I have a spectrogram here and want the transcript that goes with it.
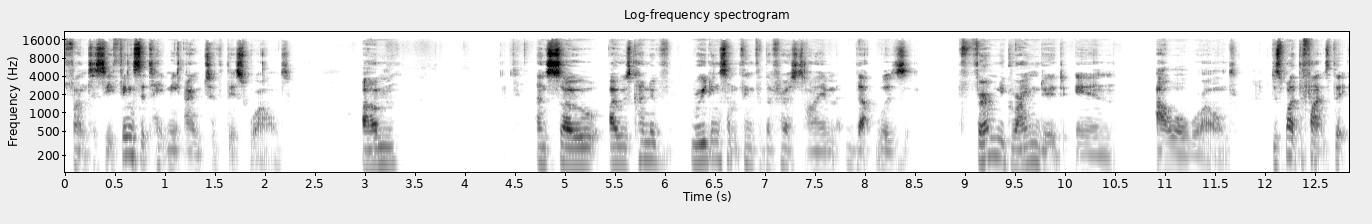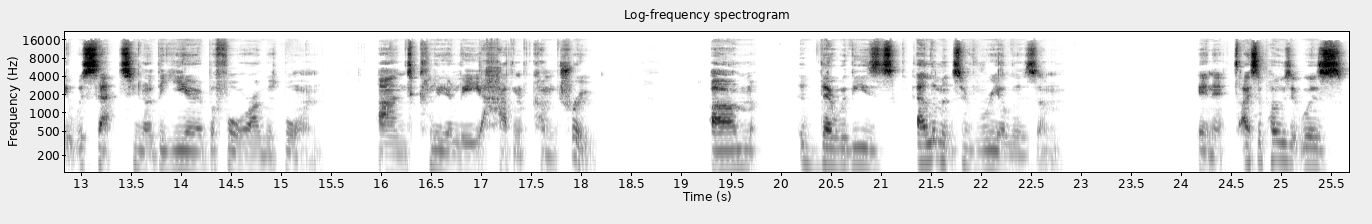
fantasy, things that take me out of this world. Um, and so I was kind of reading something for the first time that was firmly grounded in our world, despite the fact that it was set, you know, the year before I was born and clearly hadn't come true. Um, there were these elements of realism in it. I suppose it was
